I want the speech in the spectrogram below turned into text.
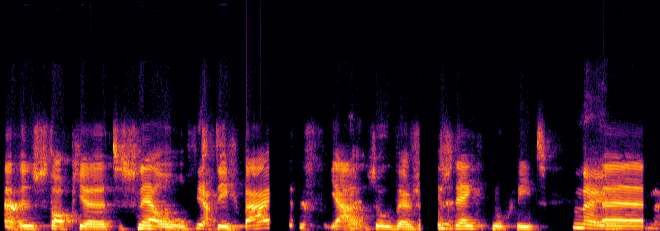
een stapje te snel of te dichtbij. Ja, ja. zover zijn ze denk ik nog niet. Nee, uh,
